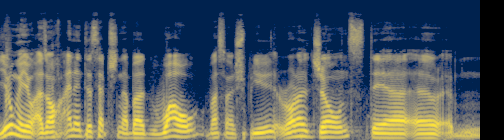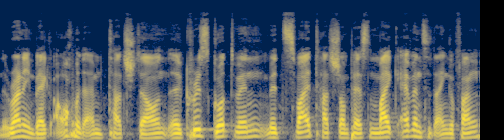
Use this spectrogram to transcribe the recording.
Junge, Junge, also auch eine Interception, aber wow, was für ein Spiel. Ronald Jones, der äh, Running Back, auch mit einem Touchdown. Äh, Chris Godwin mit zwei Touchdown-Pässen. Mike Evans hat eingefangen.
